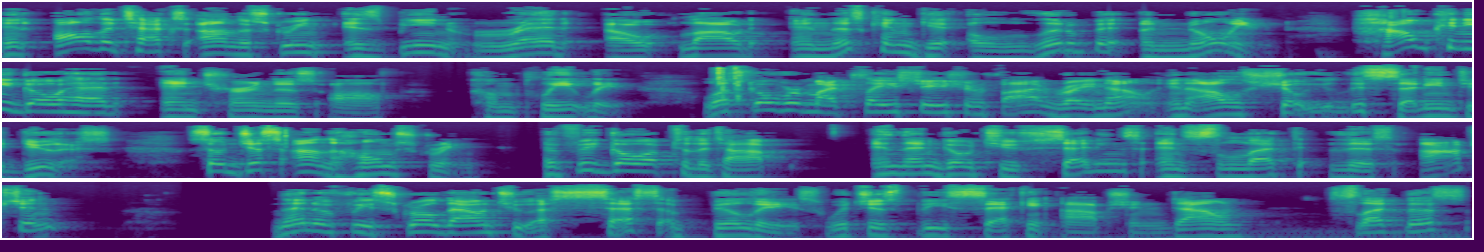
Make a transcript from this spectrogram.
and all the text on the screen is being read out loud and this can get a little bit annoying. How can you go ahead and turn this off completely? Let's go over my PlayStation 5 right now and I'll show you the setting to do this. So just on the home screen, if we go up to the top and then go to settings and select this option, then if we scroll down to accessibilities, which is the second option down, select this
